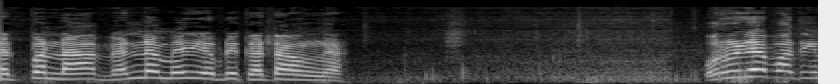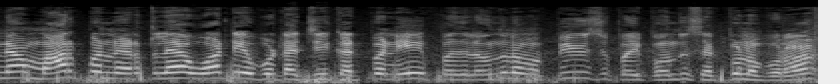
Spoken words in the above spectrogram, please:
கட் பண்ணால் வெண்ணெய் மாரி அப்படியே கட் ஆகுங்க. ஒரு வழியாக பார்த்தீங்கன்னா மார்க் பண்ண இடத்துல ஓட்டையை போட்டாச்சு கட் பண்ணி இப்போ இதில் வந்து நம்ம பிவிசி பைப் வந்து செட் பண்ண போகிறோம்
